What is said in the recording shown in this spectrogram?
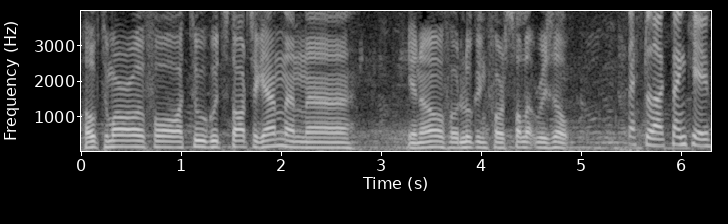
hope tomorrow for two good starts again, and uh, you know, for looking for a solid result. Best of luck. Thank you.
